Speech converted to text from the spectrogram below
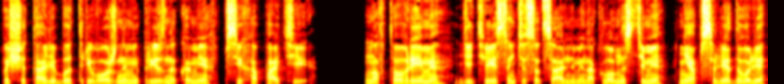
посчитали бы тревожными признаками психопатии, но в то время детей с антисоциальными наклонностями не обследовали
